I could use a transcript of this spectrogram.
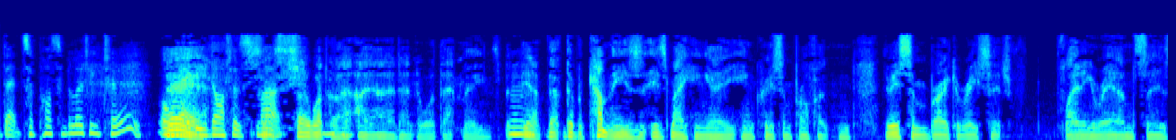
That's a possibility too, or yeah. maybe not as so, much. So what I, I, I, don't know what that means, but mm. yeah, the, the, company is is making a increase in profit, and there is some broker research floating around says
